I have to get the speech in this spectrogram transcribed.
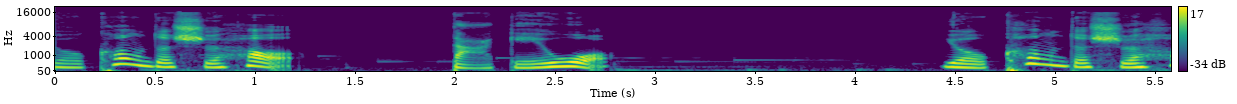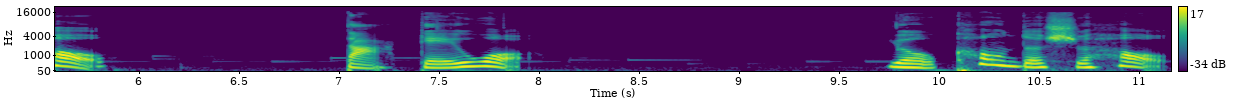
有空的时候打给我。有空的时候打给我。有空的时候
